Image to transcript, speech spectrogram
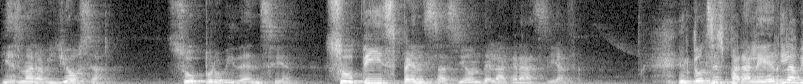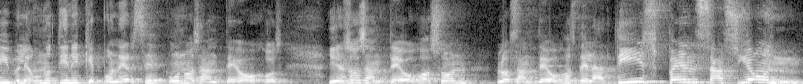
y es maravillosa su providencia, su dispensación de la gracia. Entonces para leer la Biblia uno tiene que ponerse unos anteojos y esos anteojos son los anteojos de la dispensación.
